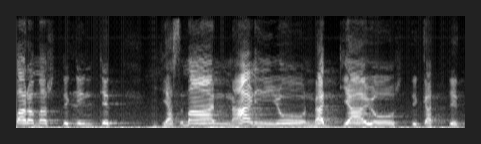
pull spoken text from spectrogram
परमस्त किंचित यस्मान नाणीयो न ज्यायोस्ति कच्चित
